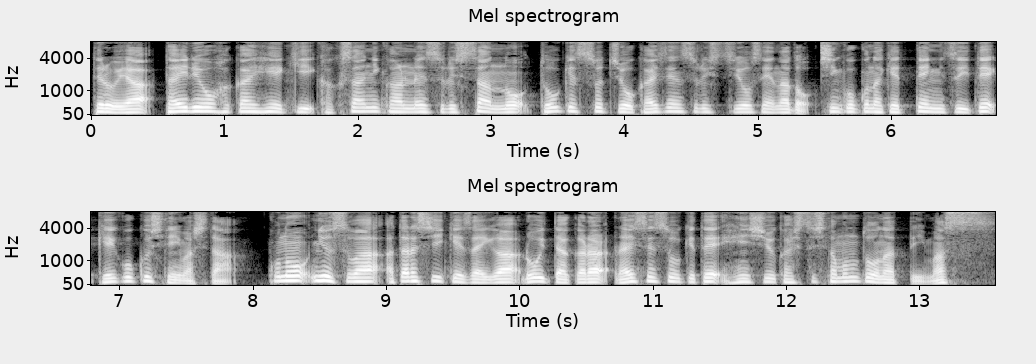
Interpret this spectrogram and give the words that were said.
テロや大量破壊兵器拡散に関連する資産の凍結措置を改善する必要性など深刻な欠点について警告していました。このニュースは新しい経済がロイターからライセンスを受けて編集加筆したものとなっています。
